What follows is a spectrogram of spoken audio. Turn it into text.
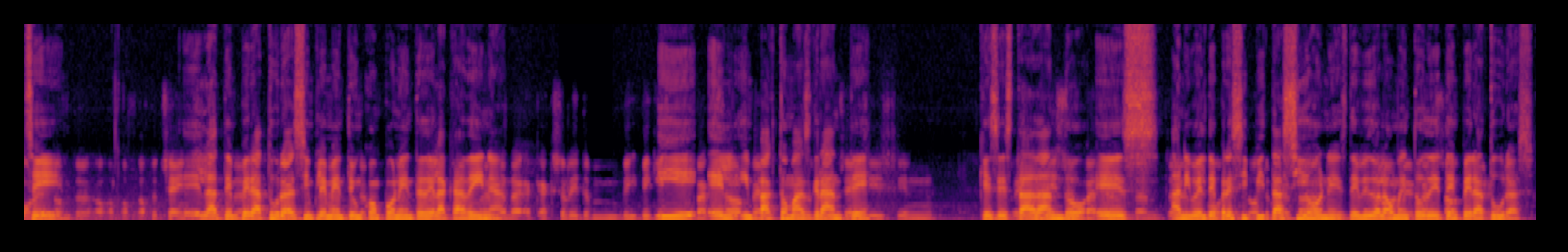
Sí, la temperatura es simplemente un componente de la cadena. Y el impacto más grande que se está dando es a nivel de precipitaciones debido al aumento de temperaturas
